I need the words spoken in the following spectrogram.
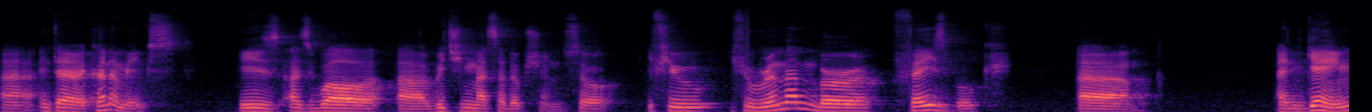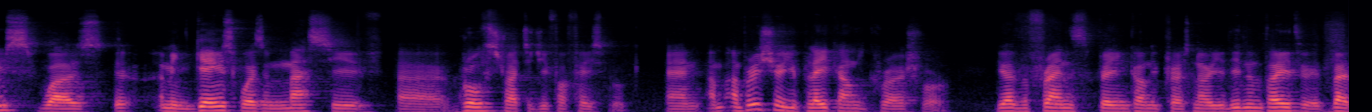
uh, entire economics is as well uh, reaching mass adoption. So if you if you remember Facebook uh, and games was uh, I mean games was a massive uh, growth strategy for Facebook. And I'm, I'm pretty sure you play Candy Crush or you have a friends playing Candy Crush. No, you didn't play to it, but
